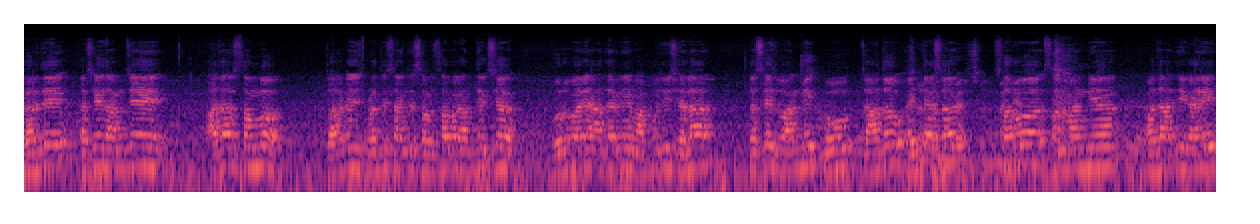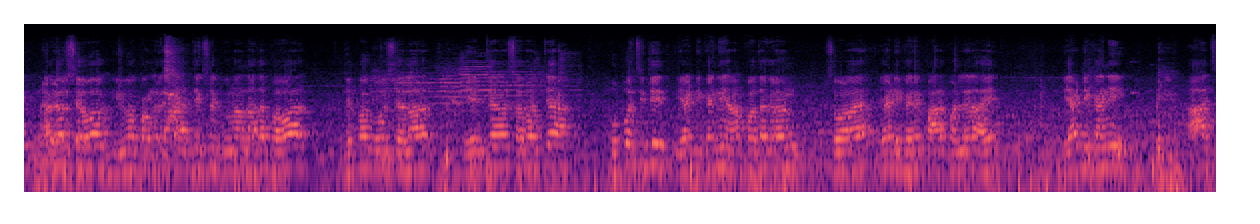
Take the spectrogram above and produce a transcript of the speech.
गर्दे तसेच आमचे आधारस्तंभ द्वारकाधीश प्रतिष्ठानचे संस्थापक अध्यक्ष गुरुवारी आदरणीय बापूजी शेलार तसेच वाल्मिक भाऊ जाधव यांच्यासह सर्व सन्मान्य पदाधिकारी नगरसेवक युवक काँग्रेसचे अध्यक्ष कुणालदादा पवार दीपक भाऊ शेलार यांच्या सर्वांच्या उपस्थितीत या ठिकाणी हा पदग्रहण सोहळा या ठिकाणी पार पडलेला आहे. या ठिकाणी आज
